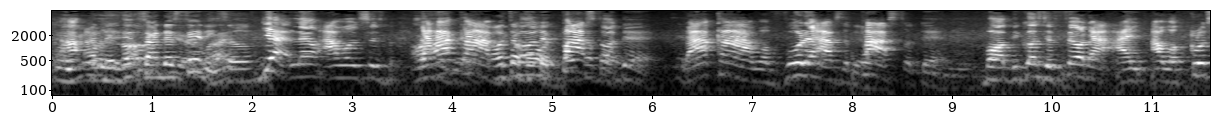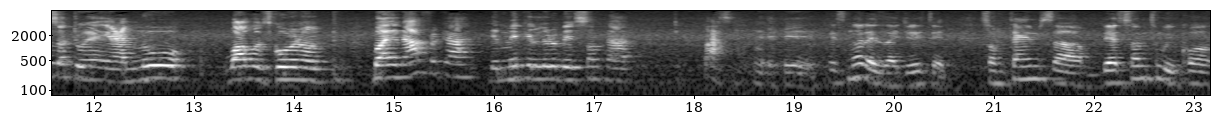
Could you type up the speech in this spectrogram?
I'm Well, I- you And it's involved understanding, right? so. yeah, like, I was his. Can I Altar become the pastor there? Can I was voted as the Yeah. pastor there? But because they felt that I, I was closer to him and I know what was going on. But in Africa, they make it a little bit sometimes. It's not exaggerated. Sometimes um, there's something we call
